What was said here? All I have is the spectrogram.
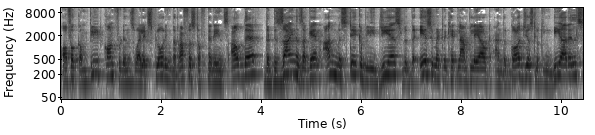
offer complete confidence while exploring the roughest of terrains out there. The design is again unmistakably GS with the asymmetric headlamp layout and the gorgeous looking DRLs.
